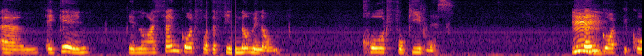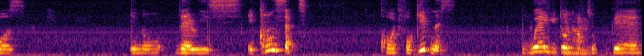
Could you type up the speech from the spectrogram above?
Um, again, you know, I thank God for the phenomenon called forgiveness. Thank Mm, God because, you know, there is a concept called forgiveness where you don't have to bear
